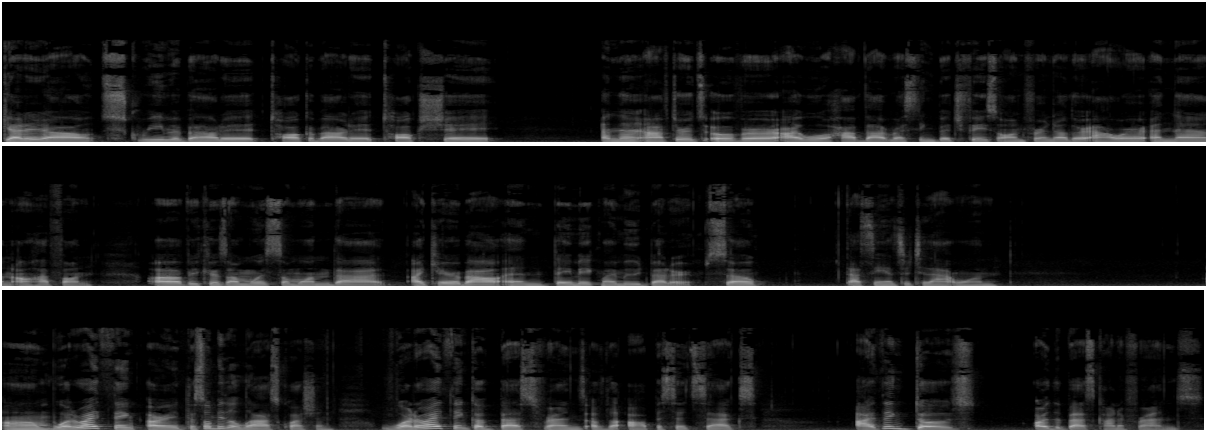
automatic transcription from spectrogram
get it out, scream about it, talk about it, talk shit. And then after it's over, I will have that resting bitch face on for another hour and then I'll have fun uh, because I'm with someone that I care about and they make my mood better. So that's the answer to that one. Um, what do I think? All right, this will be the last question. What do I think of best friends of the opposite sex? I think those are the best kind of friends.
